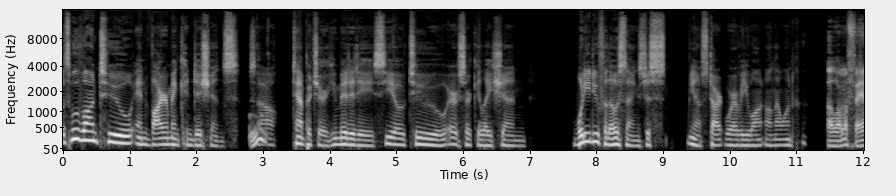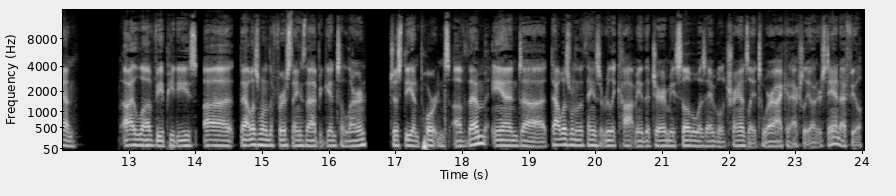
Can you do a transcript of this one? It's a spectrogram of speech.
Let's move on to environment conditions. Ooh. So temperature, humidity, CO2, air circulation. What do you do for those things? Just you know, start wherever you want on that one. Oh, I'm a fan. I love VPDs. Uh, that was one of the first things that I began to learn, just the importance of them. And uh, that was one of the things that really caught me that Jeremy Silva was able to translate to where I could actually understand, I feel.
